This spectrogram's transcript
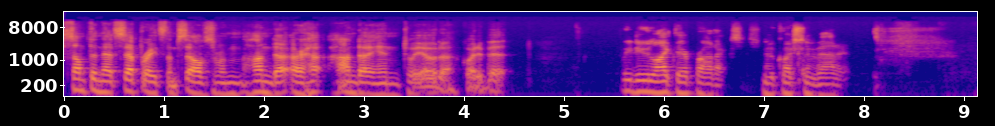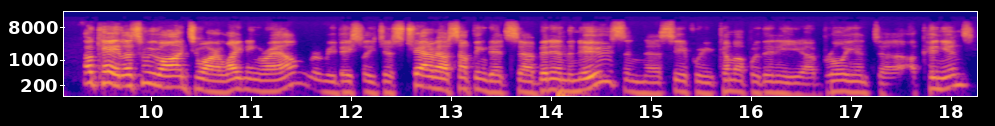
something that separates themselves from Honda or Honda and Toyota quite a bit. We do like their products. no question about it. Okay, let's move on to our lightning round where we basically just chat about something that's uh, been in the news and uh, see if we come up with any uh, brilliant uh, opinions.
